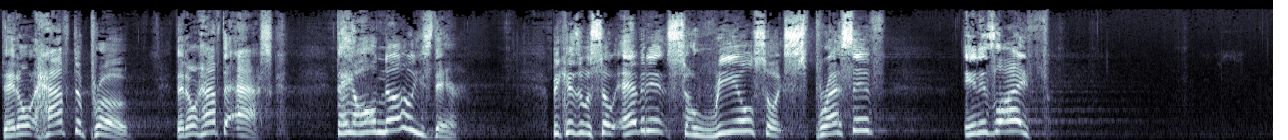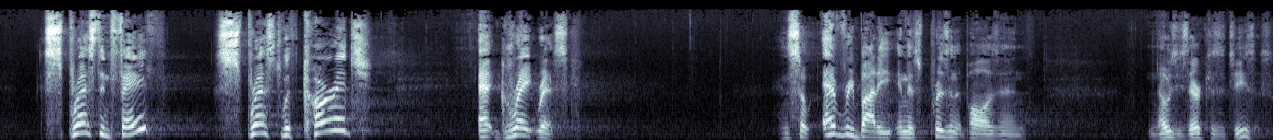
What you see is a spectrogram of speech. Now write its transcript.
They don't have to probe. They don't have to ask. They all know he's there because it was so evident, so real, so expressive in his life. Expressed in faith, expressed with courage, at great risk. And so everybody in this prison that Paul is in knows he's there because of Jesus.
